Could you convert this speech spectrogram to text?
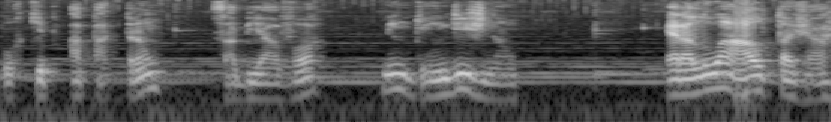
porque a patrão, sabia a avó, ninguém diz não. Era lua alta já,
